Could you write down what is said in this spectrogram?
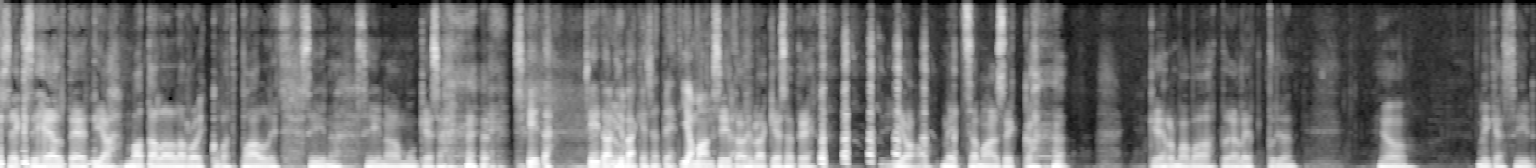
Seksihelteet ja matalalla roikkuvat pallit. Siinä, siinä on mun kesä. Siitä, siitä on Joo. hyvä kesä tehty. Ja mansikat. Siitä on hyvä kesä tehty. Joo, metsämansikka, kermavaahto ja lettuja. Joo, mikä siinä?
